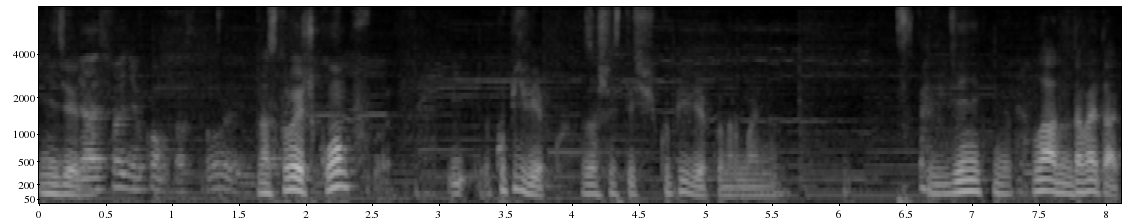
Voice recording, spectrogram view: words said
неделю. Я сегодня комп настрою. Настроишь комп, купи вебку за 6 тысяч, купи вебку нормальную. Денег нет. Ладно, давай так.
